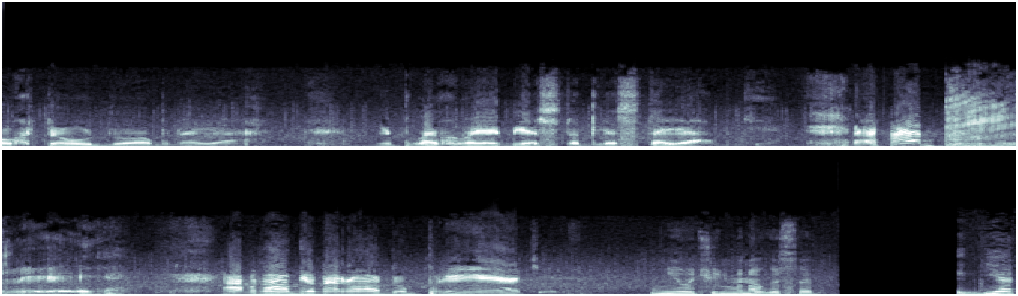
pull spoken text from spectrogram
Бухта удобная. Неплохое место для стоянки. А много народу, приятель? Не очень много, сэр. Где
